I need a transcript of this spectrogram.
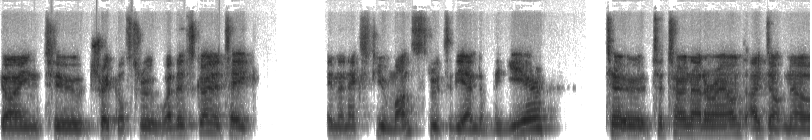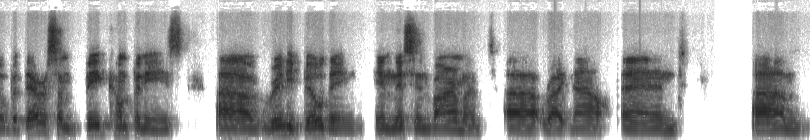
going to trickle through. Whether it's going to take in the next few months through to the end of the year to to turn that around? I don't know but there are some big companies uh, really building in this environment uh, right now. And um,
